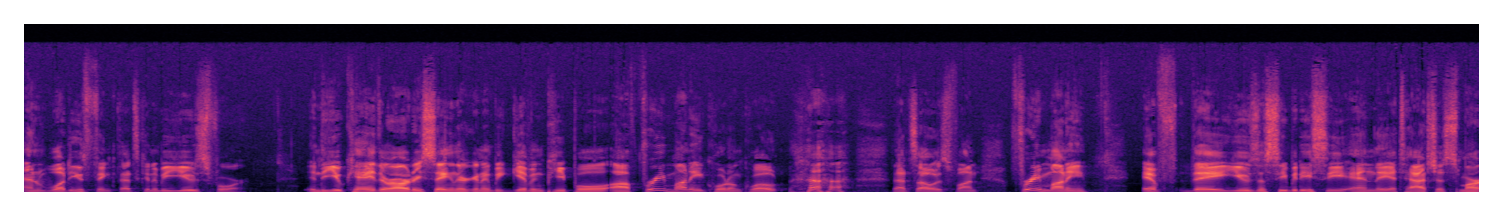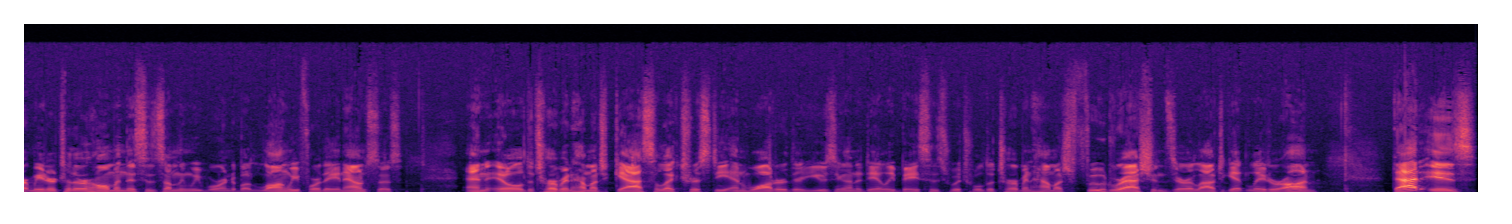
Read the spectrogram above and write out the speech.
And what do you think that's going to be used for? In the UK, they're already saying they're going to be giving people uh, free money, quote unquote. That's always fun. Free money if they use a CBDC and they attach a smart meter to their home. And this is something we warned about long before they announced this. And it'll determine how much gas, electricity, and water they're using on a daily basis, which will determine how much food rations they're allowed to get later on. That is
